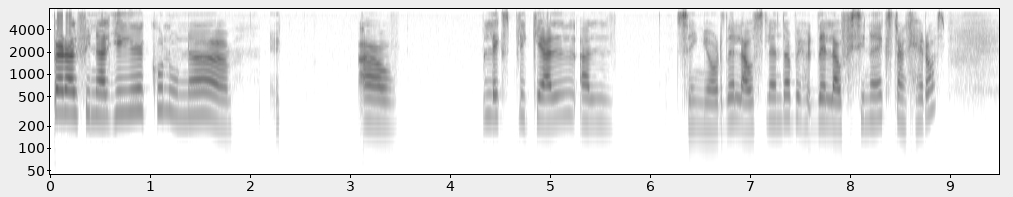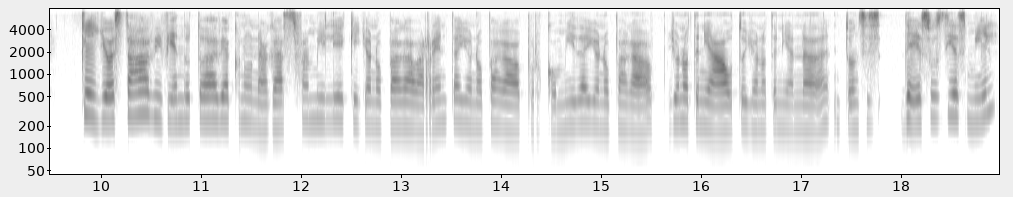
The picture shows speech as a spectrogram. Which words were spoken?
pero al final llegué con una, a- le expliqué al, al señor de la oficina de extranjeros, que yo estaba viviendo todavía con una gas familia y que yo no pagaba renta, yo no pagaba por comida, yo no pagaba, yo no tenía auto, yo no tenía nada. Entonces, de esos 10 mil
